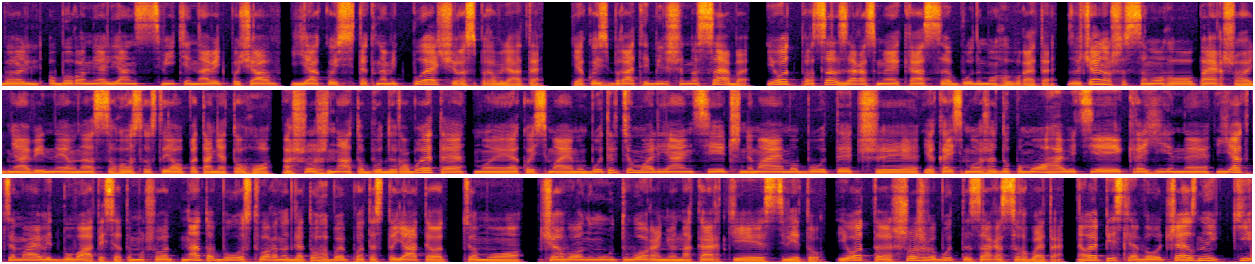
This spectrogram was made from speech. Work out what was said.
оборонний альянс в світі навіть почав якось так навіть плечі розправляти якось брати більше на себе. І от про це зараз ми якраз будемо говорити. Звичайно, що з самого першого дня війни у нас гостро стояло питання того, а що ж НАТО буде робити? Ми якось маємо бути в цьому альянсі, чи не маємо бути, чи якась може допомога від цієї країни. Як це має відбуватися? Тому що от НАТО було створено для того, аби протистояти от цьому червоному утворенню на карті світу. І от е, що ж ви будете зараз робити? Але після величезної кількості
